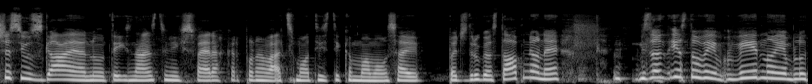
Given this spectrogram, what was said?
Če si vzgajan v teh znanstvenih sferah, kar ponavadi smo tisti, ki imamo vsaj pač drugo stopnjo. Ne? Mislim, jaz to vem, vedno je bilo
